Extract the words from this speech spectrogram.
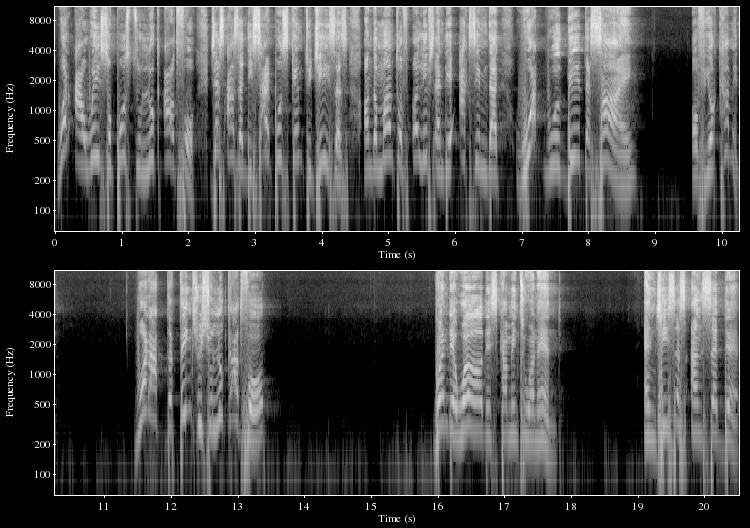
what are we supposed to look out for? Just as the disciples came to Jesus on the Mount of Olives and they asked him that, What will be the sign of your coming? What are the things we should look out for when the world is coming to an end? And Jesus answered them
